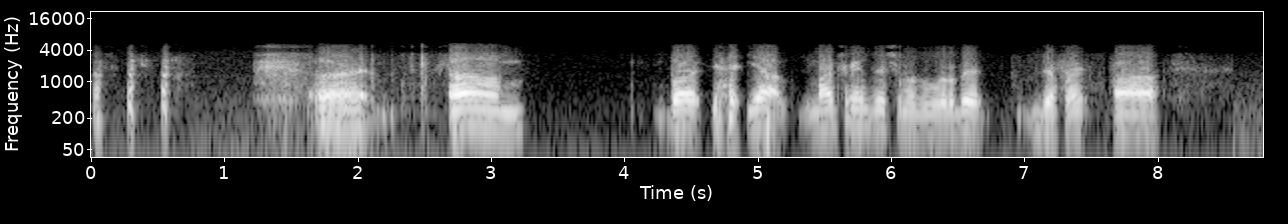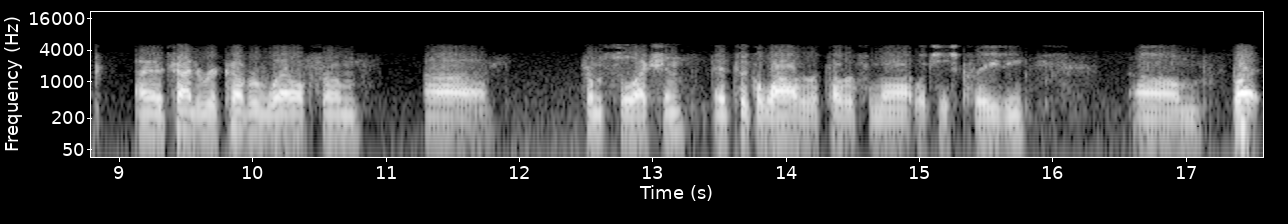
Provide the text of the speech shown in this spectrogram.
All right. Um, but yeah, my transition was a little bit different. Uh, I tried to recover well from uh, from selection. It took a while to recover from that, which is crazy. Um, but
